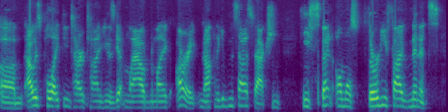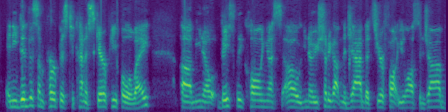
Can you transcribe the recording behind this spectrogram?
Um, I was polite the entire time. He was getting loud, and I'm like, "All right, not going to give him the satisfaction." He spent almost 35 minutes, and he did this on purpose to kind of scare people away. Um, you know, basically calling us, "Oh, you know, you should have gotten the jab. That's your fault. You lost the job."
